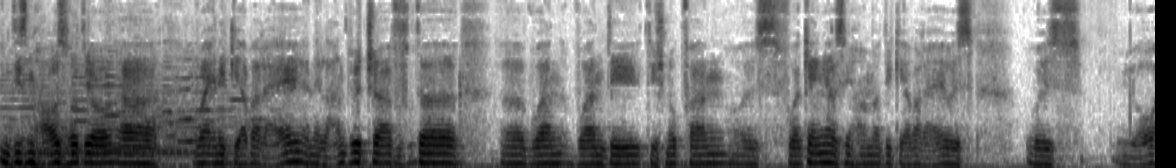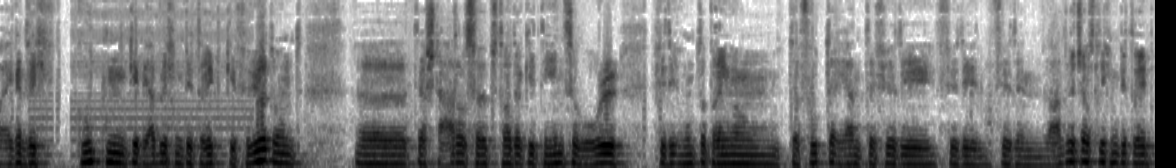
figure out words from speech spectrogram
In diesem Haus hat ja äh, war eine Gerberei, eine Landwirtschaft, äh, äh, waren, waren die, die Schnupfhagen als Vorgänger. Sie haben die Gerberei als, als ja, eigentlich guten gewerblichen Betrieb geführt und äh, der Stadel selbst hat er gedient, sowohl für die Unterbringung der Futterernte für, die, für, die, für den landwirtschaftlichen Betrieb,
